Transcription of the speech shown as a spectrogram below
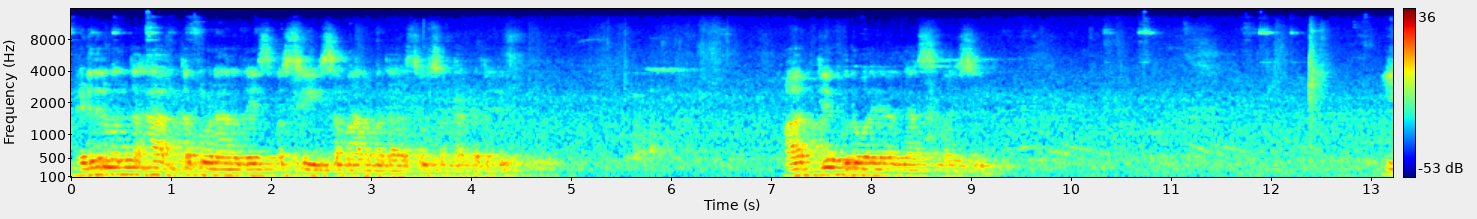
ನಡೆದಿರುವಂತಹ ಅರ್ಥಪೂರ್ಣ ಹೃದಯ ಸ್ಪರ್ಶಿ ಸಮಾರಂಭದ ಸುಸಂದರ್ಭದಲ್ಲಿ ಆದ್ಯ ಗುರುವರನ್ನ ಸ್ಮರಿಸಿ ಈ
